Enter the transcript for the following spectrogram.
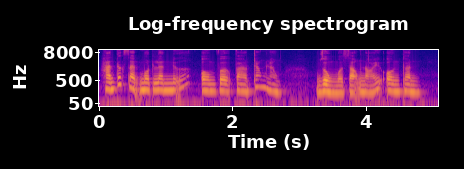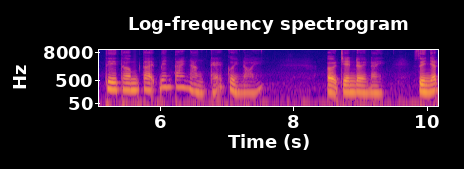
Hắn tức giận một lần nữa ôm vợ vào trong lòng, dùng một giọng nói ôn thuần thì thầm tại bên tai nàng kẽ cười nói. Ở trên đời này, duy nhất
